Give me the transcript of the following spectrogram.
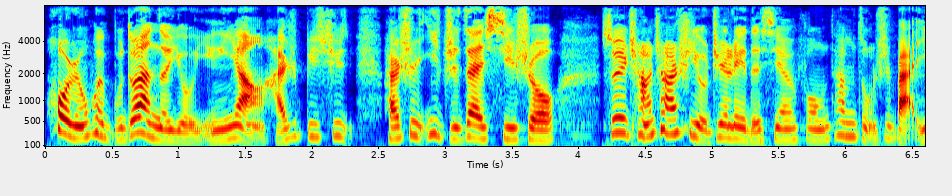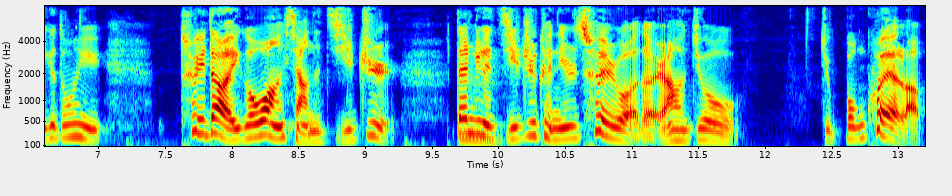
后人会不断的有营养，还是必须，还是一直在吸收。所以常常是有这类的先锋，他们总是把一个东西推到一个妄想的极致，但这个极致肯定是脆弱的，然后就就崩溃了。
